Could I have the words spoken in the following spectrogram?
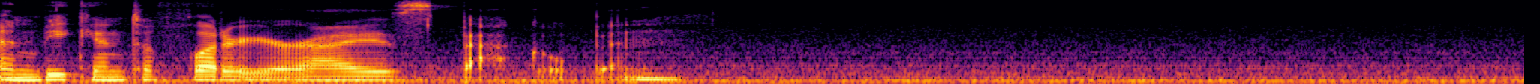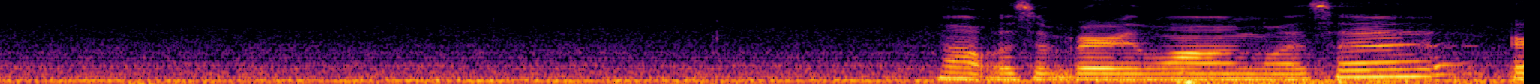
and begin to flutter your eyes back open. That wasn't very long, was it? Or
